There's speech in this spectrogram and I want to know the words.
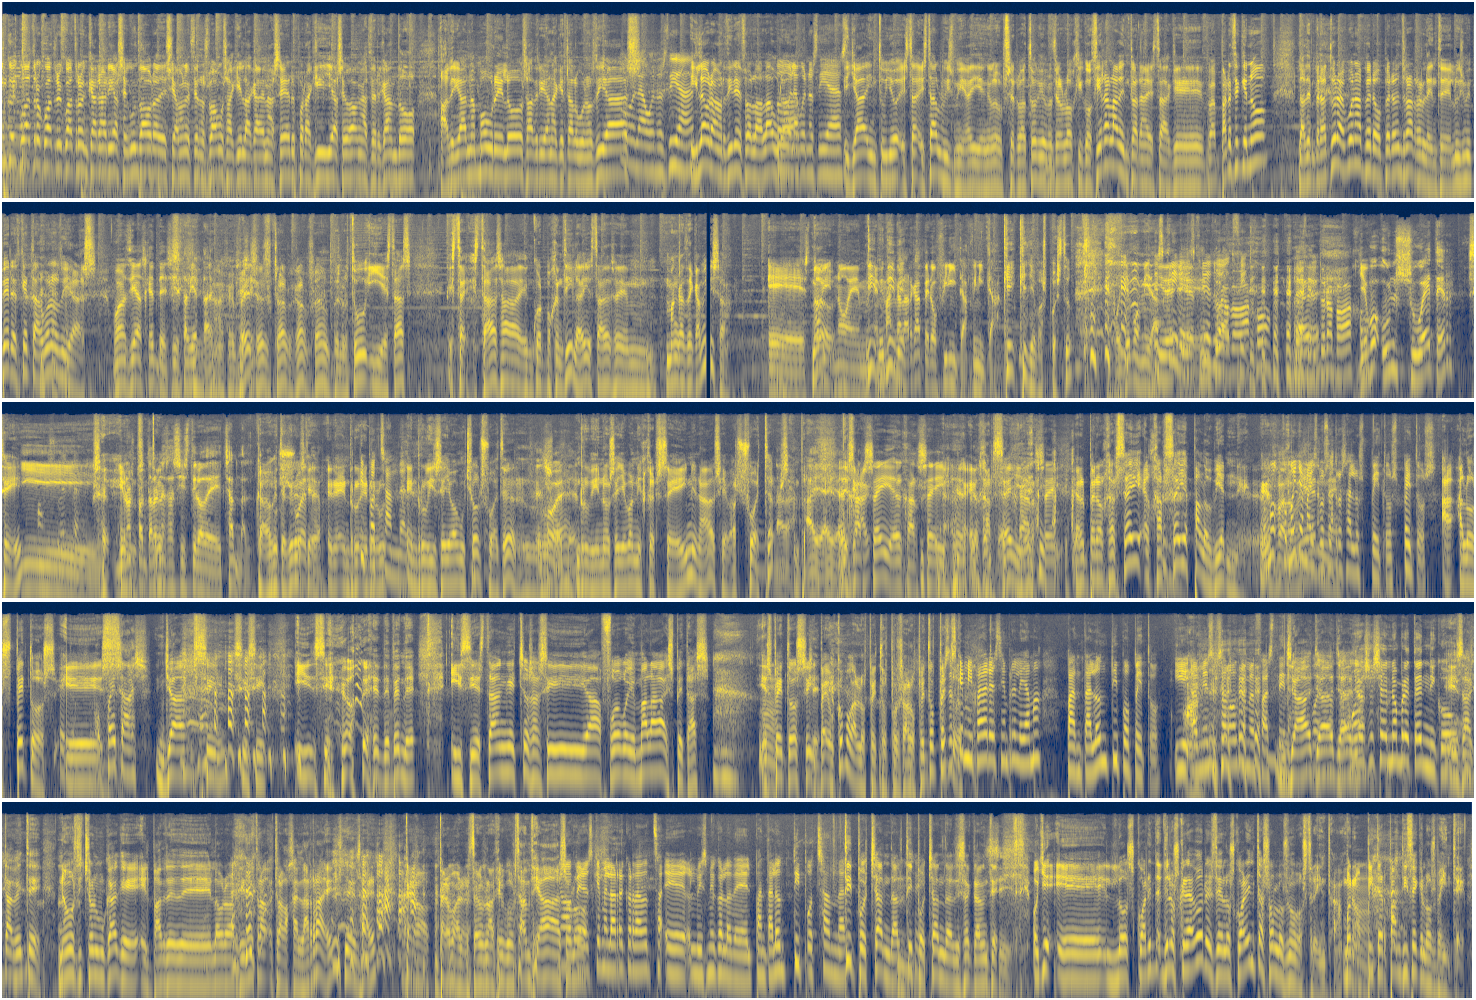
Cinco y 4, 4 y 4 en Canarias, segunda hora de Si Amanece. Nos vamos aquí en la cadena SER. Por aquí ya se van acercando Adriana Mourelos. Adriana, ¿qué tal? Buenos días. Hola, buenos días. Y Laura Martínez. Hola, Laura. Hola, buenos días. Y ya intuyo, está, está Luismi ahí en el Observatorio Meteorológico. Cierra la ventana esta, que pa- parece que no. La temperatura es buena, pero, pero entra relente. Luismi Pérez, ¿qué tal? Buenos días. Buenos días, gente. Sí, está abierta. ¿eh? Ah, que Sí, ves, sí. es- claro, claro, claro. Pero tú, y estás, está- estás en cuerpo gentil ahí, estás en mangas de camisa. Eh, estoy, No, no, en, dime, en manga dime. larga, pero finita, finita. ¿Qué, qué llevas puesto? Pues llevo, mira, Escribe, ¿Y de, escribe tu cintura para abajo? ¿De cintura para abajo? llevo un suéter Sí. y, unos un pantalones así estilo de chándal. Claro que te crees que en, en, en en Rubí se lleva mucho el suéter. En Rubí no se lleva ni jersey ni nada, se lleva suéter Nada. siempre. Ay, ay, ay. El jersey, el jersey. El jersey, El ¿eh? jersey. El- pero el jersey, el jersey es para los viernes. ¿Cómo, Para cómo el llamáis viernes. vosotros a los petos? Petos. A, a los petos. eh, O petas. Ya, sí, sí, sí. Y si, depende. Y si están hechos así a fuego y en Málaga, espetas. Y espetos, sí. Sí. Pero ¿Cómo a los petos? Pues a los petos, Pues petos. es que mi padre siempre le llama pantalón tipo peto. Y a mí eso es algo que me fascina. Ya, ya, ya, Bueno, ya. ese es el nombre técnico. Exactamente. No hemos dicho nunca que el padre de Laura Martínez tra- trabaja en la RAE, ¿sabes? Pero, pero bueno, esto es una circunstancia No, solo... pero es que me lo ha recordado eh, Luis con lo del pantalón tipo chándal. Tipo chándal, tipo chándal, exactamente. Sí. Oye, eh, los 40, de los creadores de los 40 son los nuevos 30. Bueno, Peter Pan dice que los 20.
